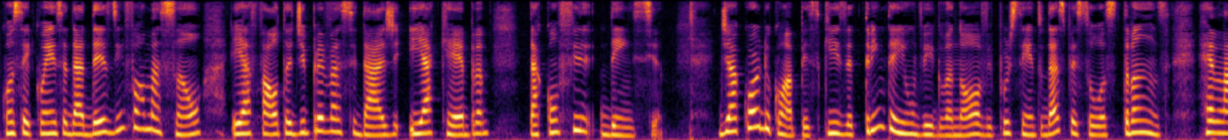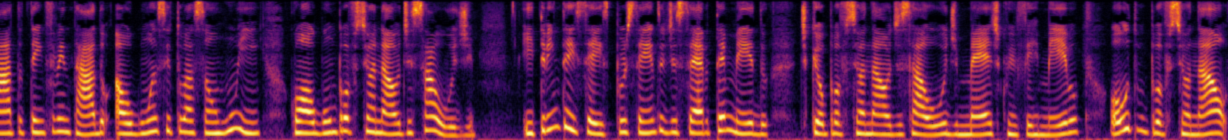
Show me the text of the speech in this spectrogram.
consequência da desinformação e a falta de privacidade e a quebra da confidência. De acordo com a pesquisa, 31,9% das pessoas trans relatam ter enfrentado alguma situação ruim com algum profissional de saúde e 36% disseram ter medo de que o profissional de saúde, médico, enfermeiro, outro profissional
